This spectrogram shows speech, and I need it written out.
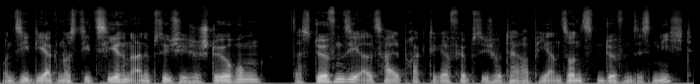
und Sie diagnostizieren eine psychische Störung, das dürfen Sie als Heilpraktiker für Psychotherapie, ansonsten dürfen Sie es nicht.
